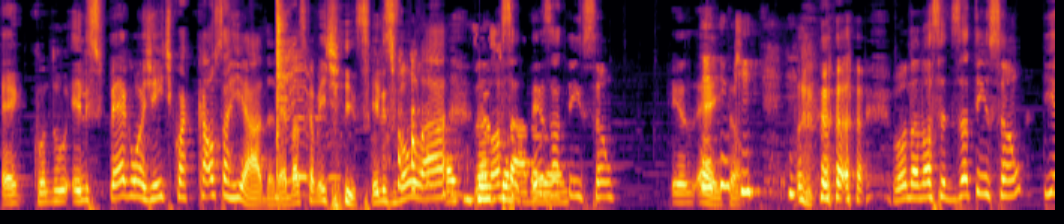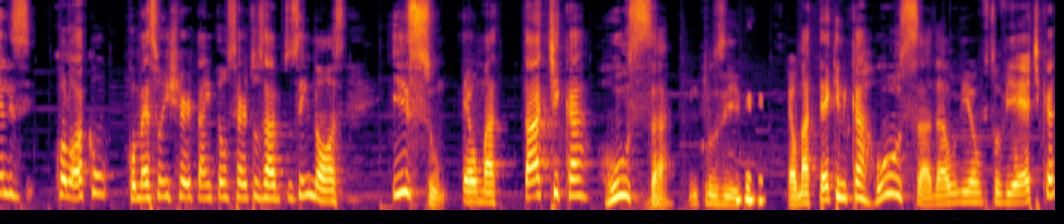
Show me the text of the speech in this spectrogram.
é quando eles pegam a gente com a calça riada, né? Basicamente isso. Eles vão lá na nossa né? desatenção. É, é, então. Vão na nossa desatenção e eles colocam, começam a enxertar então certos hábitos em nós. Isso é uma tática russa, inclusive. é uma técnica russa da União Soviética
